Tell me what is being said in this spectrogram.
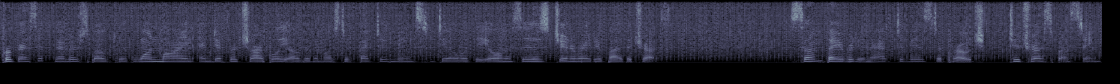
Progressives never spoke with one mind and differed sharply over the most effective means to deal with the illnesses generated by the trust. Some favored an activist approach to trust busting.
